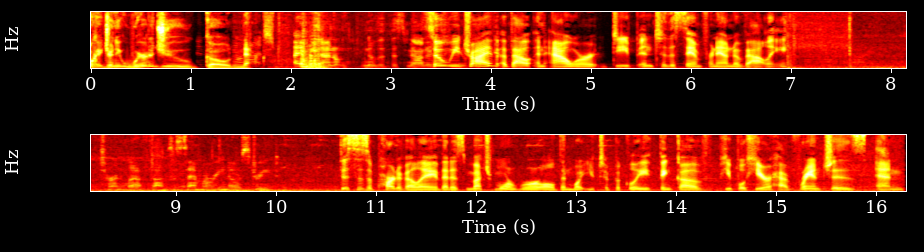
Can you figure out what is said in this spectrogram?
Okay, Jenny, where did you go next? I mean, I don't know that this matters. So to we you, drive about an hour deep into the San Fernando Valley. Turn left onto San Marino Street. This is a part of LA that is much more rural than what you typically think of. People here have ranches and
